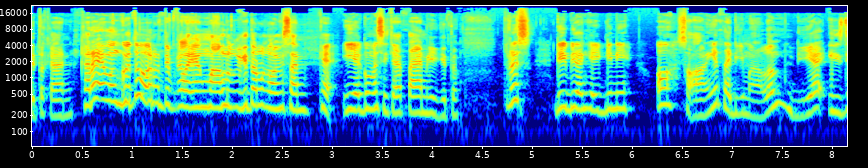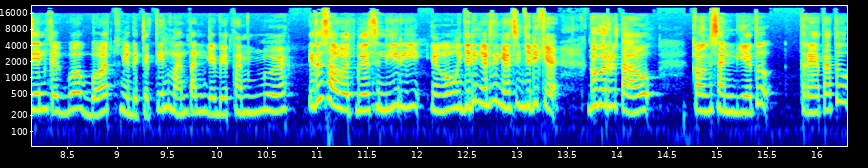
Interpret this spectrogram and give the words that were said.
gitu kan karena emang gue tuh orang tipe yang malu gitu loh kalau misalnya kayak iya gue masih chatan kayak gitu terus dia bilang kayak gini oh soalnya tadi malam dia izin ke gue buat ngedeketin mantan gebetan gue itu sahabat gue sendiri yang ngomong jadi ngerti gak sih jadi kayak gue baru tahu kalau misalnya dia tuh ternyata tuh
